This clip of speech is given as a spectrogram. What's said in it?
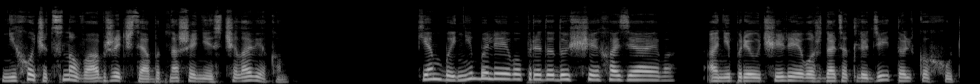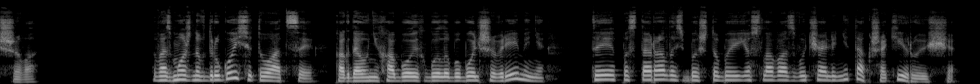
не хочет снова обжечься об отношении с человеком. Кем бы ни были его предыдущие хозяева, они приучили его ждать от людей только худшего. Возможно, в другой ситуации, когда у них обоих было бы больше времени, Тея постаралась бы, чтобы ее слова звучали не так шокирующе.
